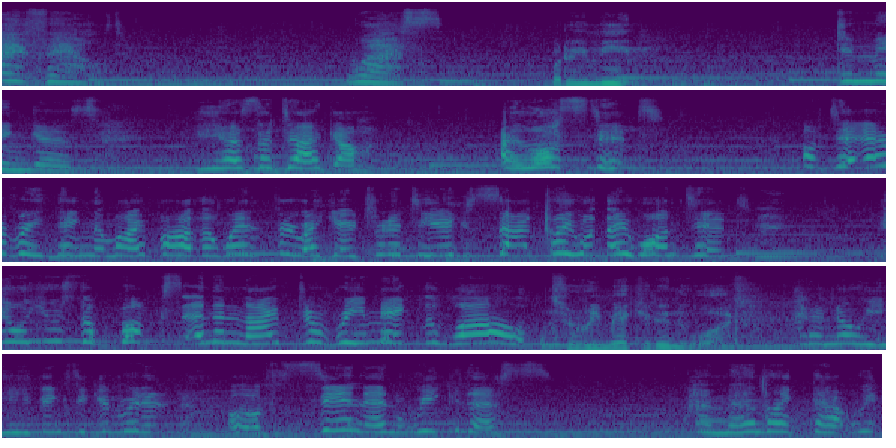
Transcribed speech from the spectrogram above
I failed. Worse. What do you mean? Dominguez. He has the dagger. I lost it. After everything that my father went through, I gave Trinity exactly what they wanted. He'll use the box and the knife to remake the world. To remake it into what? I don't know, he, he thinks he can rid it of sin and weakness. A man like that, we...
